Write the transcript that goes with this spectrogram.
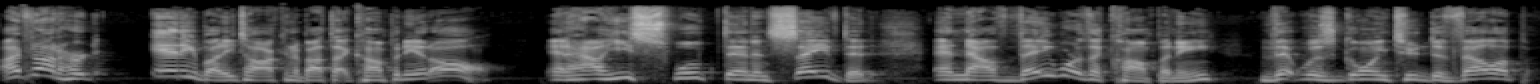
I've not heard anybody talking about that company at all and how he swooped in and saved it. And now they were the company that was going to develop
